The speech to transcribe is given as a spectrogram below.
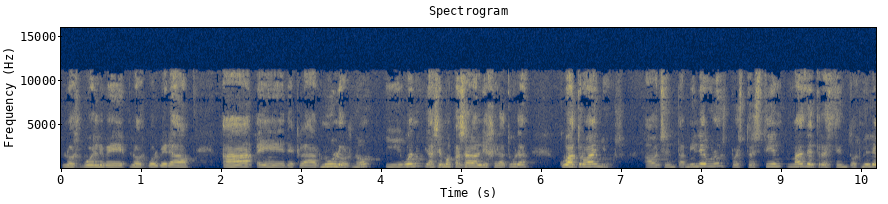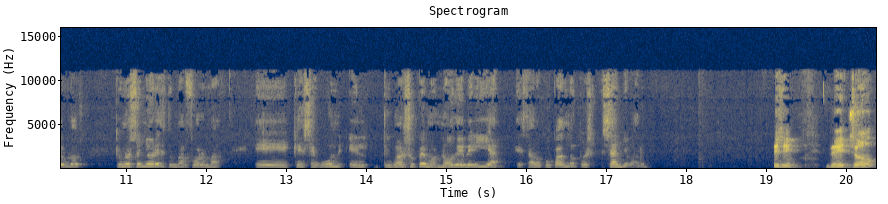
los vuelve, los volverá a eh, declarar nulos, ¿no? Y bueno, ya se hemos pasado a la legislatura, cuatro años a 80.000 euros, pues 300, más de 300.000 euros que unos señores, de una forma eh, que según el Tribunal Supremo no deberían estar ocupando, pues se han llevado. Sí, sí. De hecho,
